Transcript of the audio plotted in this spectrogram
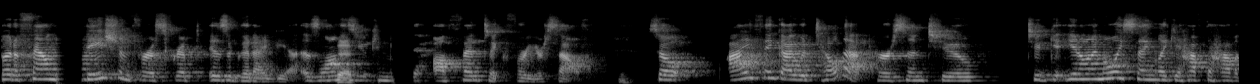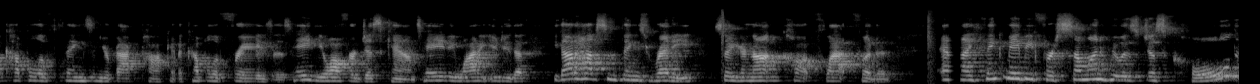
but a foundation for a script is a good idea as long as you can make it authentic for yourself. So I think I would tell that person to to get you know i'm always saying like you have to have a couple of things in your back pocket a couple of phrases. Hey do you offer discounts? Hey do why don't you do that? You got to have some things ready so you're not caught flat-footed. And i think maybe for someone who is just cold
